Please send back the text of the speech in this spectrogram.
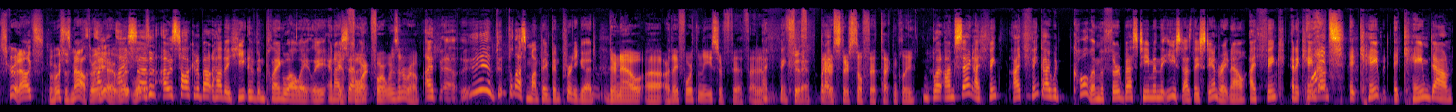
Screw it, Alex. The horse's mouth right I, here. I what, what said was it? I was talking about how the Heat have been playing well lately, and I Yeah, said four, four wins in a row I, I uh, eh, the last month they've been pretty good. They're now uh, are they fourth in the East or fifth? I, I think Fifth. fifth, but they're, I they're still fifth technically. But I'm saying I think I think I would call them the third best team in the East as they stand right now. I think, and it came down. It came. It came down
